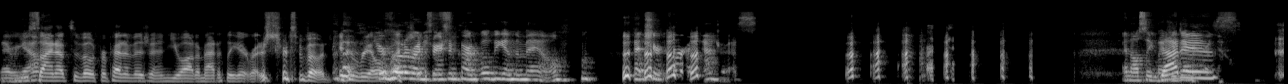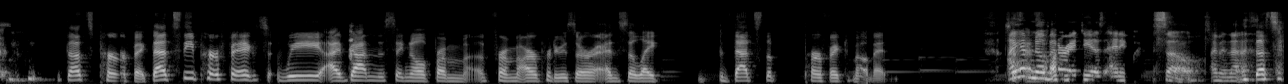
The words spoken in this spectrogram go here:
There we you go. sign up to vote for Panavision, you automatically get registered to vote in real Your voter registration card will be in the mail at your current address. And also, you That is that's perfect. That's the perfect. We I've gotten the signal from from our producer, and so like, that's the perfect moment. I have no better ideas anyway. So, I mean, that, That's to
